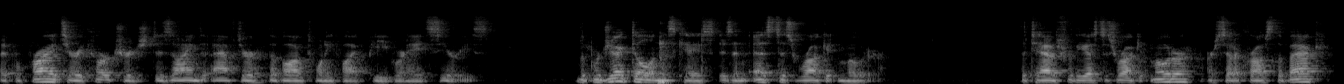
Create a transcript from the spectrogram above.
a proprietary cartridge designed after the VOG 25P grenade series. The projectile in this case is an Estes rocket motor. The tabs for the Estes rocket motor are set across the back.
